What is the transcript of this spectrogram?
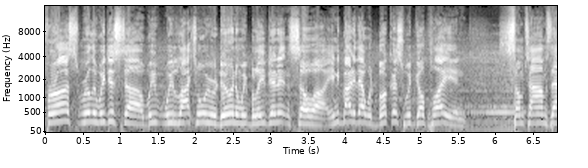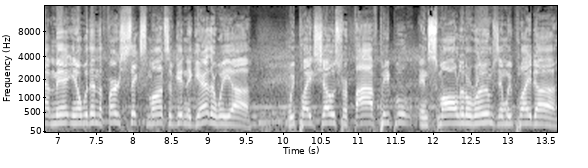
For us, really, we just uh, we we liked what we were doing and we believed in it, and so uh, anybody that would book us, we'd go play. And sometimes that meant, you know, within the first six months of getting together, we uh, we played shows for five people in small little rooms, and we played uh,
